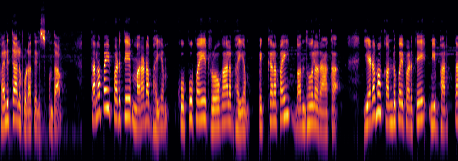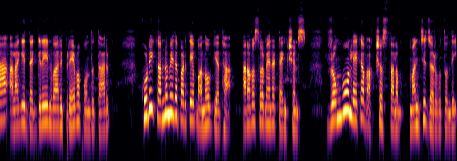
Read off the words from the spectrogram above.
ఫలితాలు కూడా తెలుసుకుందాం. తలపై పడితే మరణ భయం, కొప్పుపై రోగాల భయం, పిక్కలపై బంధువుల రాక, ఎడమ కన్నుపై పడితే మీ భర్త అలాగే దగ్గరైన వారి ప్రేమ పొందుతారు. కుడి కన్ను మీద పడితే మనోవ్యధ, అనవసరమైన టెన్షన్స్, రొమ్ము లేక వక్షస్థలం మంచి జరుగుతుంది.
